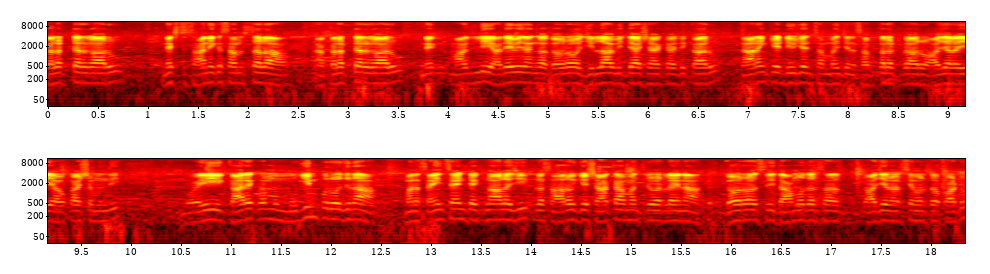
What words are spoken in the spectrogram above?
కలెక్టర్ గారు నెక్స్ట్ స్థానిక సంస్థల కలెక్టర్ గారు నెక్స్ట్ మళ్ళీ అదేవిధంగా గౌరవ జిల్లా విద్యాశాఖ అధికారు నారంకే డివిజన్ సంబంధించిన సబ్ కలెక్టర్ గారు హాజరయ్యే అవకాశం ఉంది. ఈ కార్యక్రమం ముగింపు రోజున మన సైన్స్ అండ్ టెక్నాలజీ ప్లస్ ఆరోగ్య శాఖ మంత్రివర్లైన గౌరవ శ్రీ దామోదర్ సార్ రాజనరసింహంతో పాటు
